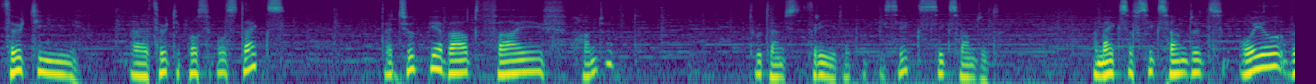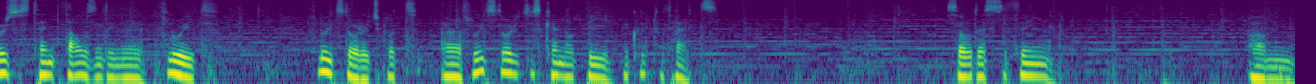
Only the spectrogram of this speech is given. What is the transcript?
30, uh, 30 possible stacks, that should be about 500. 2 times 3, that would be 6, 600. A max of 600 oil versus 10,000 in a fluid fluid storage, but uh, fluid storages cannot be equipped with hats. So that's the thing, um,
